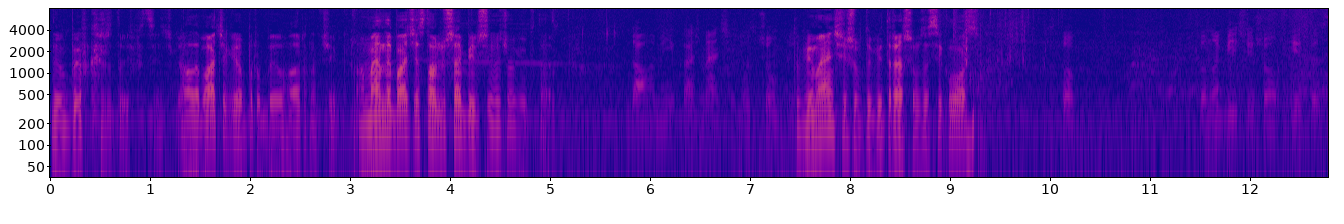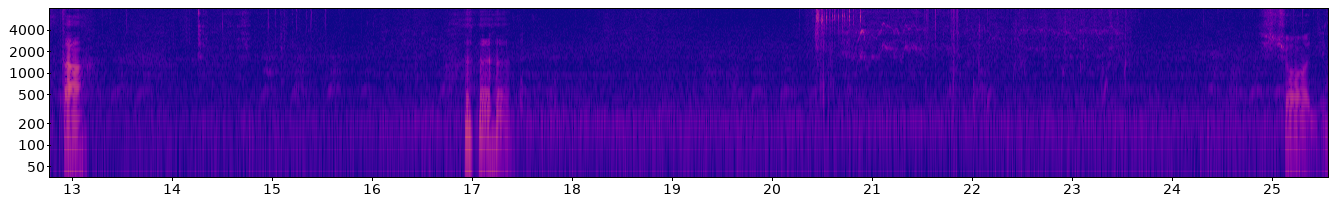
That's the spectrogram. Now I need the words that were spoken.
Не вбив, каже той пацичок. Але бач, як я пробив гарно, чик. А в мене бач, я ставлю ще більший гачок, як в тебе. Да, мені кажеш менше. Ось в чому. Тобі менший, щоб тобі треба, щоб засіклося. Стоп. То на більший що, гірше? Так. Ще один.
